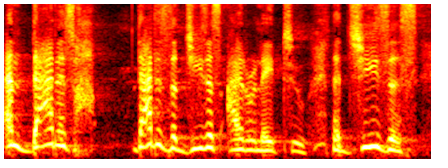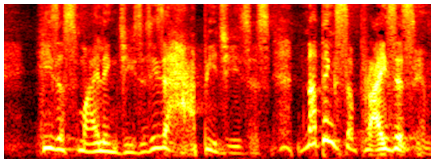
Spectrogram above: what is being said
And that is, that is the Jesus I relate to. That Jesus He's a smiling Jesus. He's a happy Jesus. Nothing surprises him.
